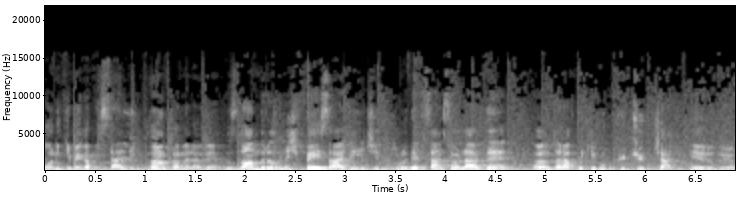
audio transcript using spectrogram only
12 megapiksellik ön kamera ve hızlandırılmış Face ID için TrueDepth sensörlerde ön taraftaki bu küçük çentikle yer alıyor.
